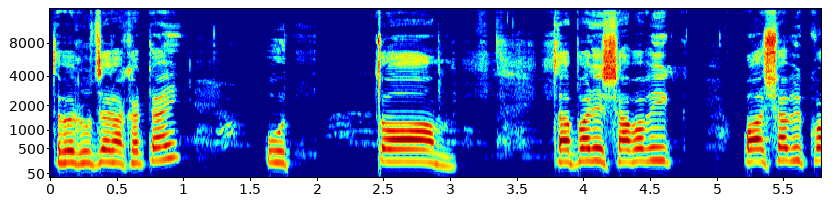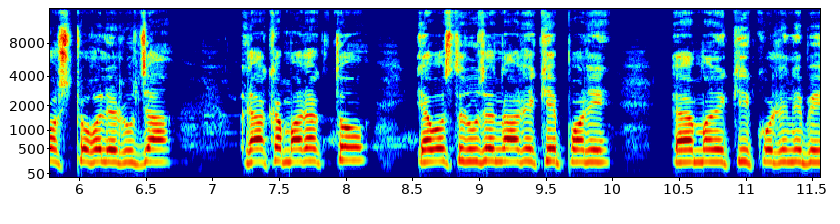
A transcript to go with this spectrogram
তবে রোজা রাখাটাই উত্তম। তারপরে স্বাভাবিক, অস্বাভাবিক কষ্ট হলে রোজা রাখা মারাত্মক। এ অবস্থায় রোজা না রেখে পরে মানে কি করে নেবে?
